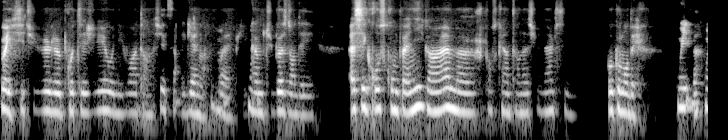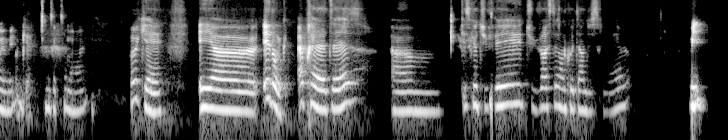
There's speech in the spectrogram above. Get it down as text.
oui, si tu veux le protéger au niveau international également. Ouais. Puis comme tu bosses dans des assez grosses compagnies quand même, euh, je pense qu'international, c'est recommandé. Oui, oui, oui. Exactement, Ok. Et, euh, et, donc, après la thèse, euh, qu'est-ce que tu fais? Tu veux rester dans le côté industriel? Oui.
